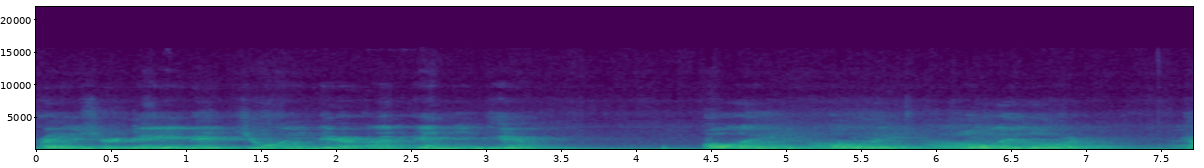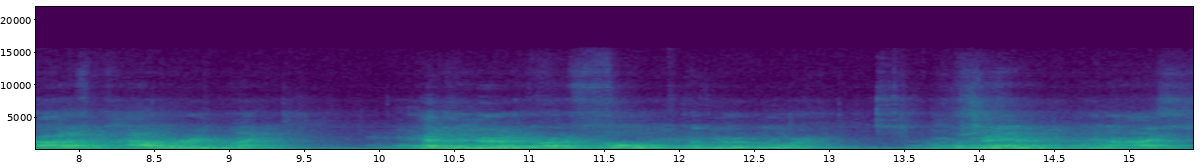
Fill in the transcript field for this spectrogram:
praise your name and join their unending hymn. Holy, holy, holy Lord, God of power and might. Heaven and earth are full of your glory. Hosanna in the highest.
